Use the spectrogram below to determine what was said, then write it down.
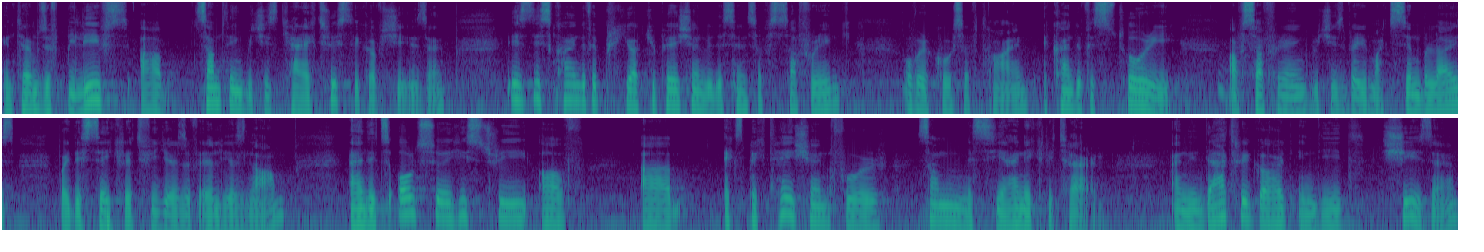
In terms of beliefs, uh, something which is characteristic of Shiism is this kind of a preoccupation with a sense of suffering over a course of time, a kind of a story of suffering which is very much symbolized by the sacred figures of early Islam. And it's also a history of uh, expectation for some messianic return. And in that regard, indeed, Shiism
